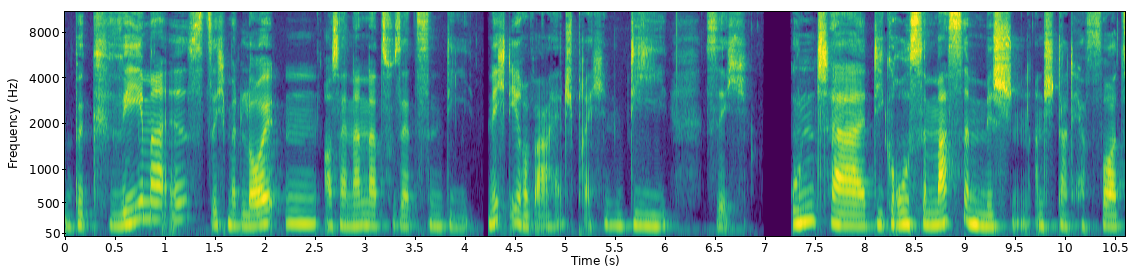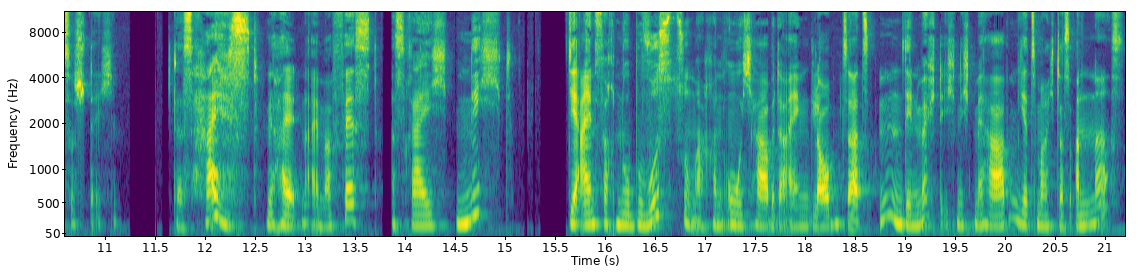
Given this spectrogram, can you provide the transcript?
bequemer ist, sich mit Leuten auseinanderzusetzen, die nicht ihre Wahrheit sprechen, die sich unter die große Masse mischen, anstatt hervorzustechen. Das heißt, wir halten einmal fest, es reicht nicht, dir einfach nur bewusst zu machen, oh, ich habe da einen Glaubenssatz, hm, den möchte ich nicht mehr haben, jetzt mache ich das anders.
